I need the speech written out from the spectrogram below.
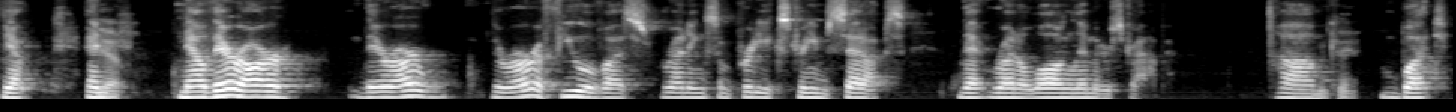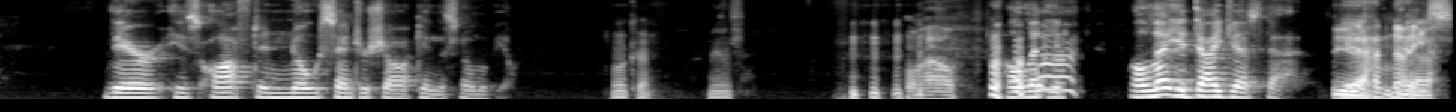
Yeah, and Yeah. now there are there are there are a few of us running some pretty extreme setups that run a long limiter strap, um, Okay. but there is often no center shock in the snowmobile. Okay. Yeah. Wow. I'll let you I'll let you digest that. Yeah, nice.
